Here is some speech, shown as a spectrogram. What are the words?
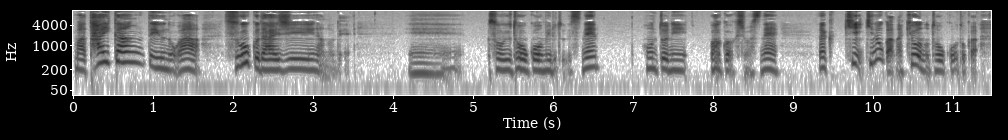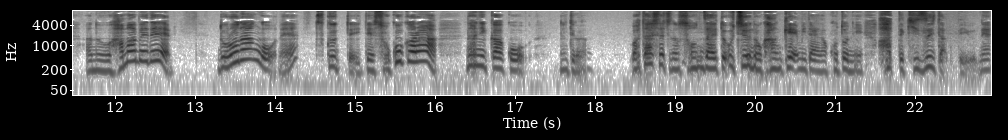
まあ体感っていうのが、すごく大事なので、えー、そういう投稿を見るとですね本当にワクワクしますね。なんかき昨日かな？今日の投稿とかあの浜辺で泥団子をね作っていてそこから何かこう何て言うかな私たちの存在と宇宙の関係みたいなことにはって気づいたっていうね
